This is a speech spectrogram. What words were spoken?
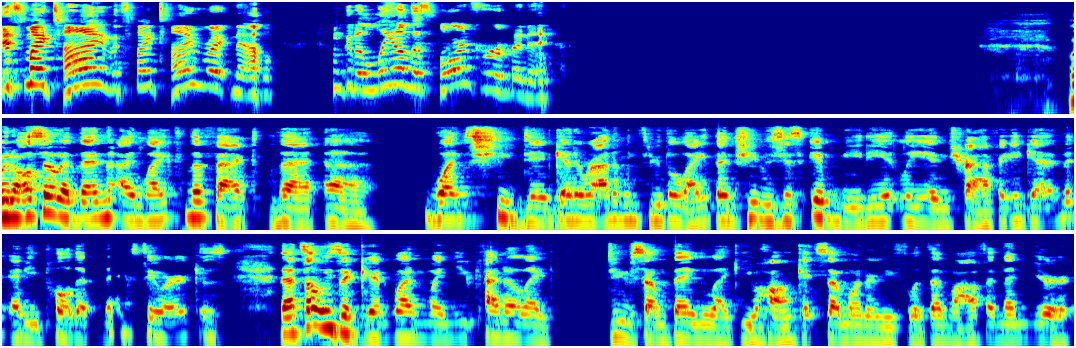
it's my time. It's my time right now. I'm gonna lean on this horn for a minute. but also, and then I liked the fact that uh, once she did get around him through the light, then she was just immediately in traffic again, and he pulled up next to her because that's always a good one when you kind of like do something like you honk at someone or you flip them off, and then you're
